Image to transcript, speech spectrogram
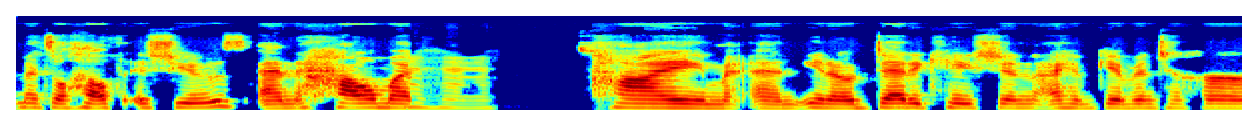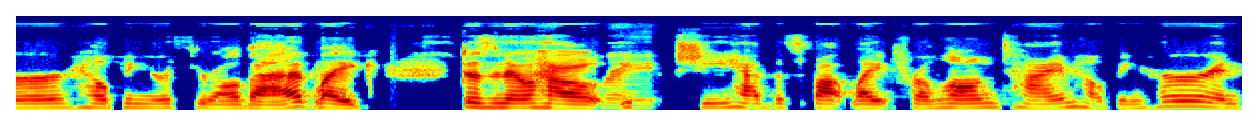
mental health issues and how much Mhm. Time and, you know, dedication I have given to her, helping her through all that. Like, doesn't know how Right. she had the spotlight for a long time helping her. And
